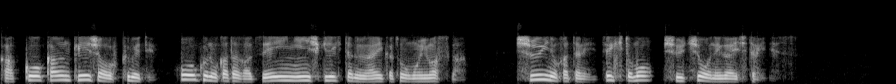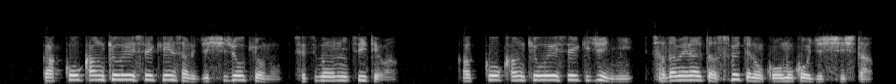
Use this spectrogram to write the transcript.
学校関係者を含めて多くの方が全員認識できたのではないかと思いますが、周囲の方にぜひとも周知をお願いしたいです。学校環境衛生検査の実施状況の説問については、学校環境衛生基準に定められたすべての項目を実施した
